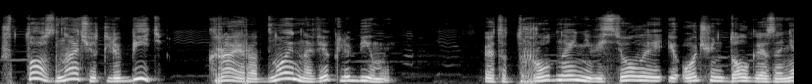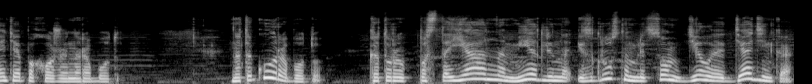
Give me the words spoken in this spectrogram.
Что значит любить? Край родной, навек любимый. Это трудное, невеселое и очень долгое занятие, похожее на работу. На такую работу, которую постоянно, медленно и с грустным лицом делает дяденька,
